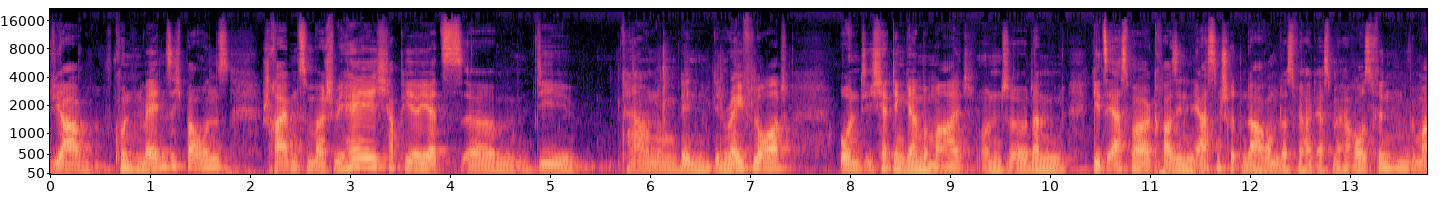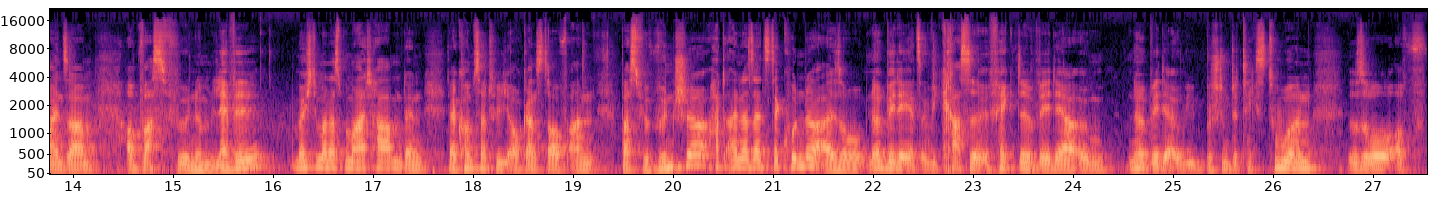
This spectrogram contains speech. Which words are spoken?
ja, Kunden melden sich bei uns, schreiben zum Beispiel, hey, ich habe hier jetzt ähm, die, keine Ahnung, den, den Rave Lord und ich hätte den gern bemalt. Und äh, dann geht es erstmal quasi in den ersten Schritten darum, dass wir halt erstmal herausfinden gemeinsam, auf was für einem Level möchte man das bemalt haben, denn da kommt es natürlich auch ganz darauf an, was für Wünsche hat einerseits der Kunde, also ne, will der jetzt irgendwie krasse Effekte, will der, irgend, ne, will der irgendwie bestimmte Texturen so auf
